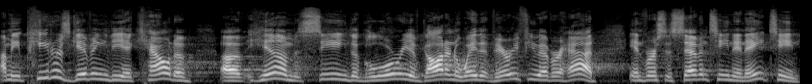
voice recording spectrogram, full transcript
I mean, Peter's giving the account of, of him seeing the glory of God in a way that very few ever had. In verses 17 and 18,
